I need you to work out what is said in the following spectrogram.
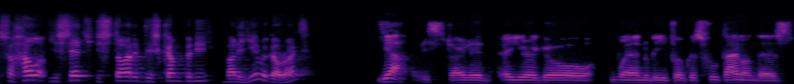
so, how you said you started this company about a year ago, right? Yeah, we started a year ago when we focused full time on this,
